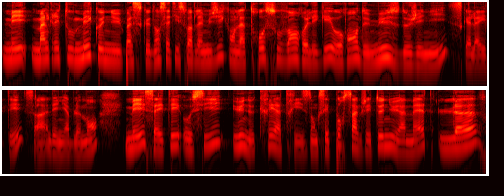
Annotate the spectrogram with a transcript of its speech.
mais malgré tout méconnue, parce que dans cette histoire de la musique, on l'a trop souvent reléguée au rang de muse de génie, ce qu'elle a été, ça indéniablement, mais ça a été aussi une créatrice. Donc c'est pour ça que j'ai tenu à mettre l'œuvre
